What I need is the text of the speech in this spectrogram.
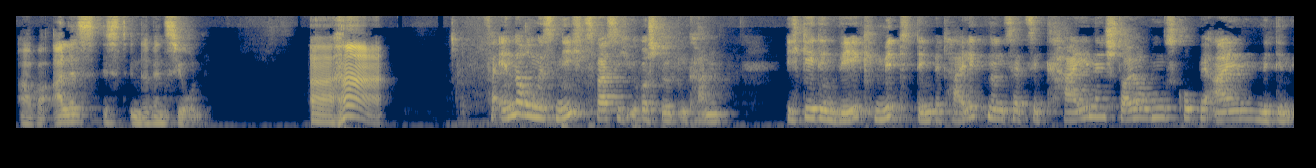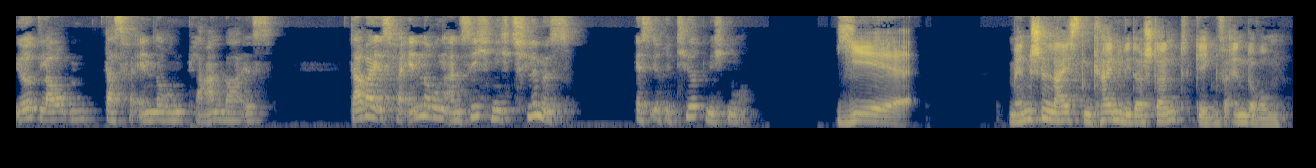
aber alles ist Intervention. Aha. Veränderung ist nichts, was ich überstülpen kann. Ich gehe den Weg mit den Beteiligten und setze keine Steuerungsgruppe ein mit dem Irrglauben, dass Veränderung planbar ist. Dabei ist Veränderung an sich nichts Schlimmes. Es irritiert mich nur. Yeah. Menschen leisten keinen Widerstand gegen Veränderung.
